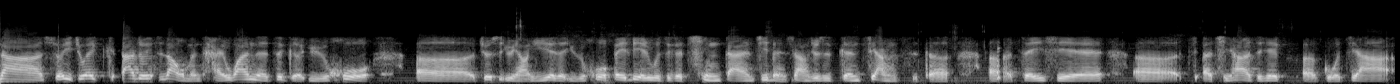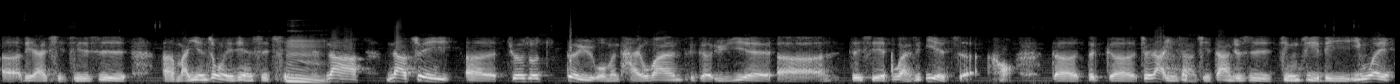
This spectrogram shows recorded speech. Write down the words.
那所以就会大家就会知道，我们台湾的这个渔获。呃，就是远洋渔业的渔获被列入这个清单，基本上就是跟这样子的呃这一些呃呃其他的这些呃国家呃列在一起，其实是呃蛮严重的一件事情。嗯，那那最呃就是说，对于我们台湾这个渔业呃这些不管是业者好的这个最大影响，其实当然就是经济利益，因为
